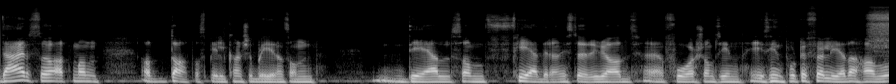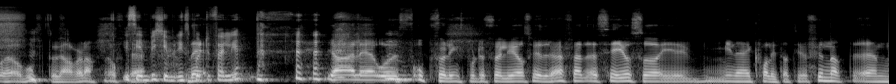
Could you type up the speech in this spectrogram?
der, så at, man, at dataspill kanskje blir en sånn del som fedrene i større grad får får sin, i sin portefølje da, av, av oppgaver. Da. Ofte, I sin bekymringsportefølje? ja, eller og mm. oppfølgingsportefølje osv. For jeg ser jo også i mine kvalitative funn at um,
